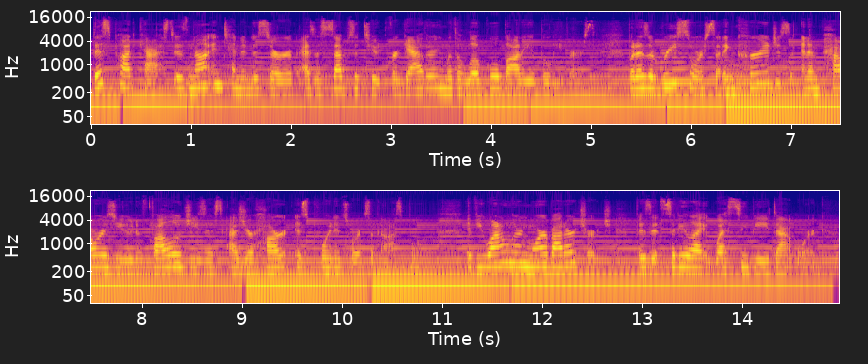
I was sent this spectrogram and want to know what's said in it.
This podcast is not intended to serve as a substitute for gathering with a local body of believers, but as a resource that encourages and empowers you to follow Jesus as your heart is pointed towards the gospel. If you want to learn more about our church, visit citylightwestcb.org.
